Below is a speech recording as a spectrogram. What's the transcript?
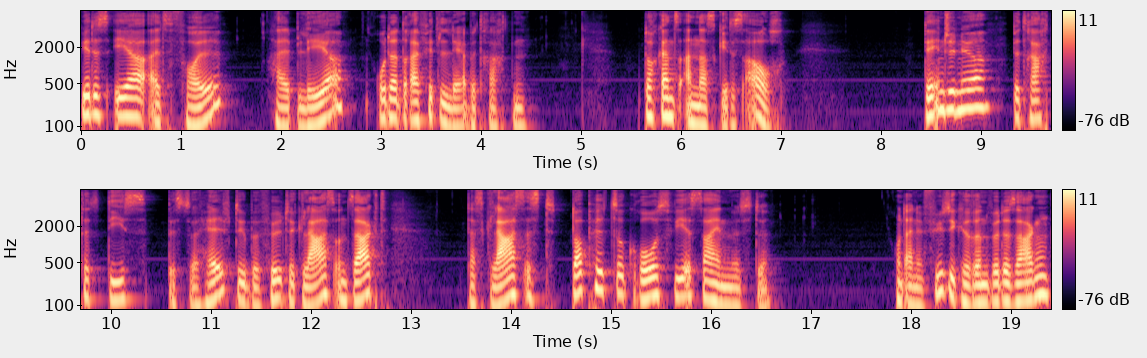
wird es eher als voll, halb leer oder dreiviertel leer betrachten. Doch ganz anders geht es auch. Der Ingenieur betrachtet dies bis zur Hälfte befüllte Glas und sagt, das Glas ist doppelt so groß, wie es sein müsste. Und eine Physikerin würde sagen,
